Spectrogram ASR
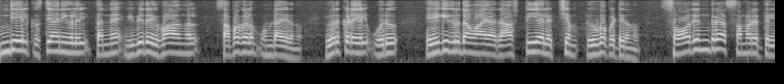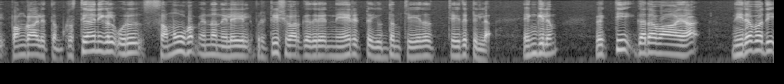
ഇന്ത്യയിൽ ക്രിസ്ത്യാനികളിൽ തന്നെ വിവിധ വിഭാഗങ്ങൾ സഭകളും ഉണ്ടായിരുന്നു. ഇവർക്കിടയിൽ ഒരു ഏകീകൃതമായ രാഷ്ട്രീയ ലക്ഷ്യം രൂപപ്പെട്ടിരുന്നു. സ്വാതന്ത്ര്യ സമരത്തിൽ പങ്കാളിത്തം. ക്രിസ്ത്യാനികൾ ഒരു സമൂഹം എന്ന നിലയിൽ ബ്രിട്ടീഷുകാർക്കെതിരെ നേരിട്ട് യുദ്ധം ചെയ്ത ചെയ്തിട്ടില്ല. എങ്കിലും വ്യക്തിഗതമായ നിരവധി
